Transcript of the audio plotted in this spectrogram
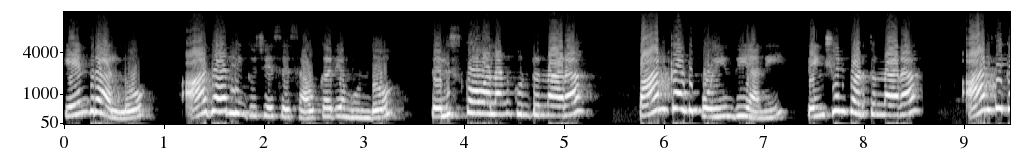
కేంద్రాల్లో ఆధార్ లింకు చేసే సౌకర్యం ఉందో తెలుసుకోవాలనుకుంటున్నారా? పాన్ కార్డు పోయింది అని టెన్షన్ పడుతున్నారా? ఆర్థిక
